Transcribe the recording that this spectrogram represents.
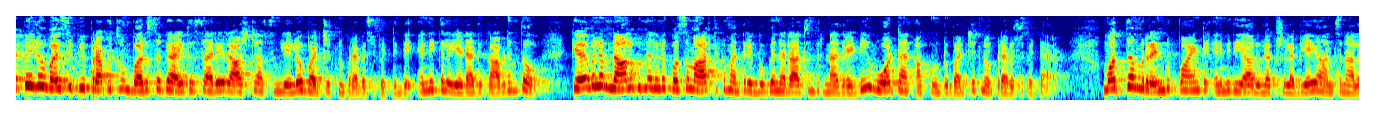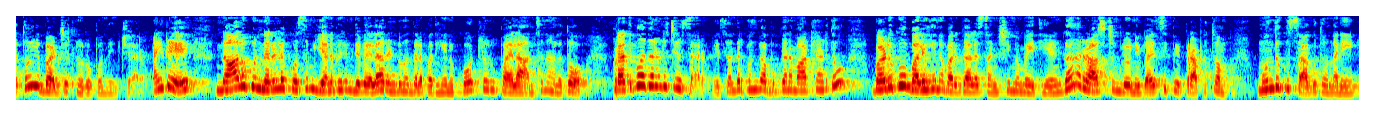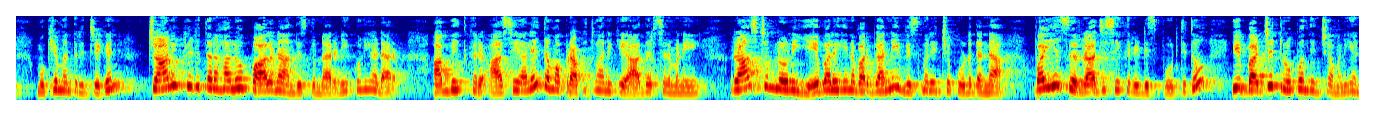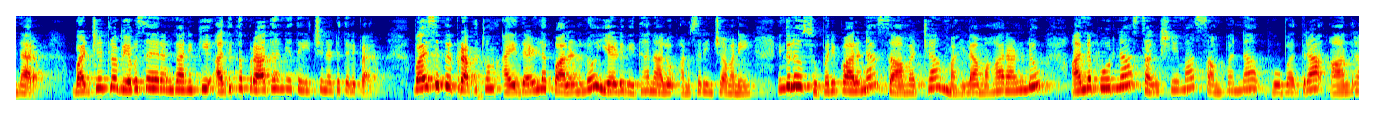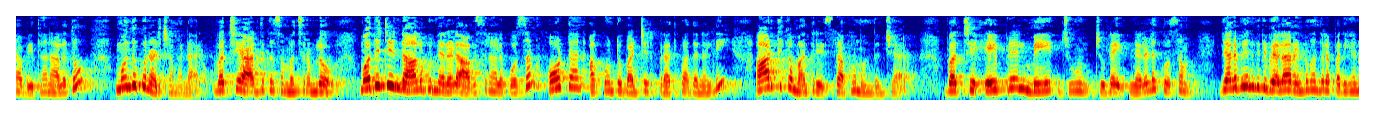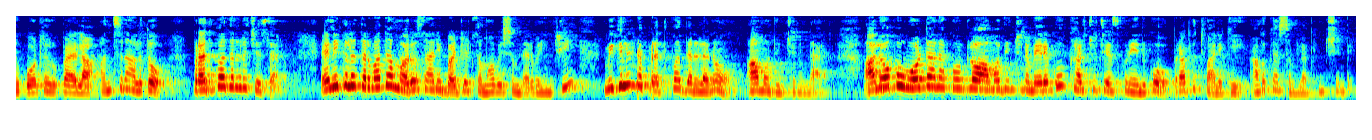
ఏపీలో వైసీపీ ప్రభుత్వం వరుసగా ఐదోసారి రాష్ట అసెంబ్లీలో బడ్జెట్ను ప్రవేశపెట్టింది. ఎన్నికల ఏడాది కావడంతో కేవలం నాలుగు నెలల కోసం ఆర్థిక మంత్రి Buggana Rajendranath Reddy vote on account బడ్జెట్ను ప్రవేశపెట్టారు. మొత్తం రెండు పాయింట్ ఎనిమిది ఆరు లక్షల వ్యయ అంచనాలతో ఈ బడ్జెట్ను రూపొందించారు. అయితే నాలుగు నెలల కోసం ఎనబై ఎనిమిది వేల రెండు వందల పదిహేను కోట్ల రూపాయల అంచనాలతో ప్రతిపాదనలు చేశారు. ఈ సందర్భంగా బుగ్గన మాట్లాడుతూ బడుగు బలహీన వర్గాల సంక్షేమమే ధ్యేయంగా రాష్టంలోని వైసీపీ ప్రభుత్వం ముందుకు సాగుతోందని ముఖ్యమంత్రి జగన్ చాణక్యుడి తరహాలో పాలన చేస్తున్నారని కొనియాడారు. అంబేద్కర్ ఆశయాలే తమ ప్రభుత్వానికి ఆదర్శనమని రాష్టంలోని ఏ బలహీన వర్గాన్ని విస్మరించకూడదన్న వైఎస్ రాజశేఖర రెడ్డి స్ఫూర్తితో ఈ బడ్జెట్ రూపొందించామని అన్నారు. బడ్జెట్లో వ్యవసాయ రంగానికి అధిక ప్రాధాన్యత ఇచ్చినట్టు తెలిపారు. వైసీపీ ప్రభుత్వం ఐదేళ్ళ పాలనలో ఏడు విధానాలు అనుసరించామని ఇందులో సుపరిపాలన సామర్థ్య మహిళా మహారాణులు అన్నపూర్ణ సంక్షేమ సంపన్న భూభద్ర ఆంధ్ర విధానాలతో ముందుకు నడిచామన్నారు. వచ్చే ఆర్థిక సంవత్సరంలో మొదటి నాలుగు నెలల అవసరాల కోసం ఓటాన్ అకౌంట్ బడ్జెట్ ప్రతిపాదనల్ని ఆర్థిక మంత్రి సభ ముందుంచారు. వచ్చే ఏప్రిల్ మే జూన్ జూలై నెలల కోసం ఎనబై ఎనిమిది వేల రెండు వందల పదిహేను కోట్ల రూపాయల అంచనాలతో ప్రతిపాదనలు చేశారు. ఎన్నికల తర్వాత మరోసారి బడ్జెట్ సమావేశం నిర్వహించి మిగిలిన ప్రతిపాదనలను ఆమోదించనున్నారు. ఆలోపు ఓటాన్ అకౌంట్లో ఆమోదించిన మేరకు ఖర్చు చేసుకునేందుకు ప్రభుత్వానికి అవకాశం లభించింది.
